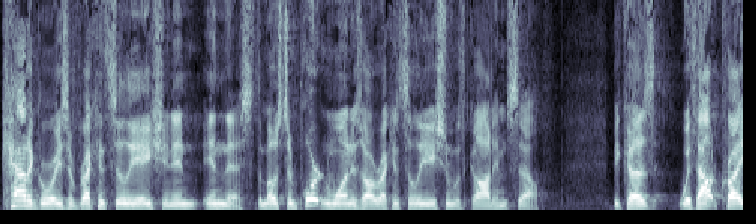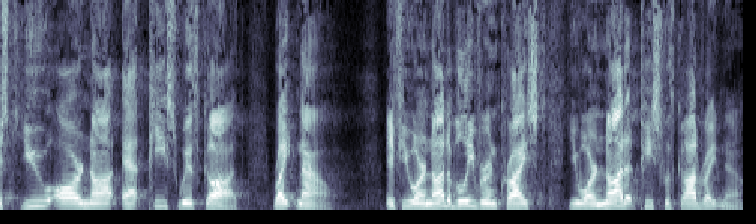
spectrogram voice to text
categories of reconciliation in, in this. The most important one is our reconciliation with God Himself. Because without Christ, you are not at peace with God right now. If you are not a believer in Christ, you are not at peace with God right now.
